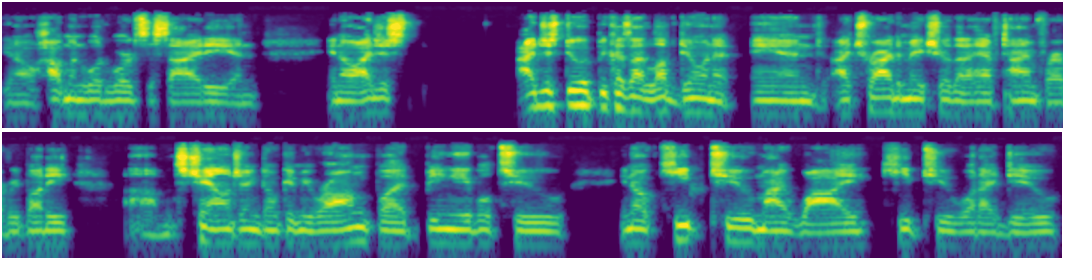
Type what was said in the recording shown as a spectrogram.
you know Hauptman Woodward Society, and you know I just I just do it because I love doing it, and I try to make sure that I have time for everybody. Um, it's challenging, don't get me wrong, but being able to you know keep to my why, keep to what I do,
